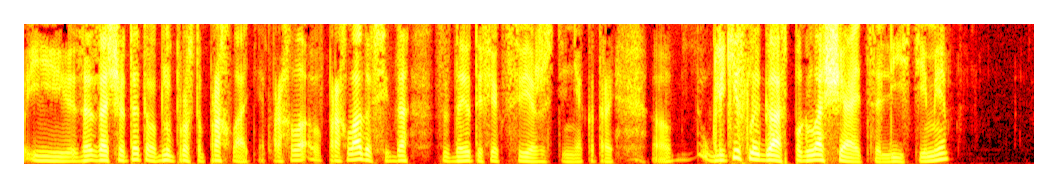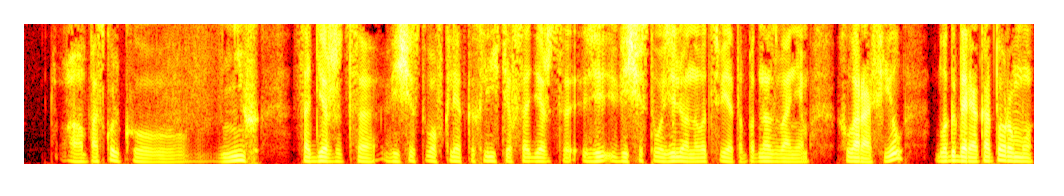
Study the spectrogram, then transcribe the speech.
и за, за счет этого, ну, просто прохладнее. Прохла, прохлада всегда создает эффект свежести некоторой. Э, углекислый газ поглощается листьями, поскольку в них содержится вещество в клетках листьев, содержится вещество зеленого цвета под названием хлорофилл, благодаря которому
